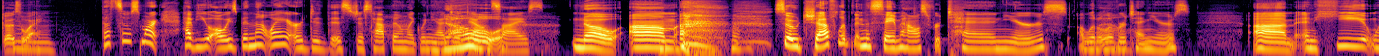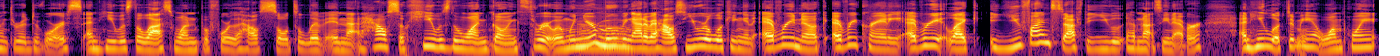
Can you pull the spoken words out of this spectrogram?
goes away. Mm. That's so smart. Have you always been that way, or did this just happen like when you had to No. downsize? No. Um so Jeff lived in the same house for 10 years, a little over 10 years. Um and he went through a divorce and he was the last one before the house sold to live in that house. So he was the one going through. And when you're moving Oh. out of a house, you are looking in every nook, every cranny, every like you find stuff that you have not seen ever. And he looked at me at one point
